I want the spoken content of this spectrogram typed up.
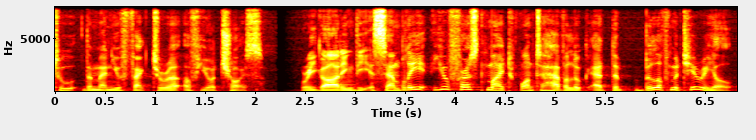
to the manufacturer of your choice. Regarding the assembly, you first might want to have a look at the bill of material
